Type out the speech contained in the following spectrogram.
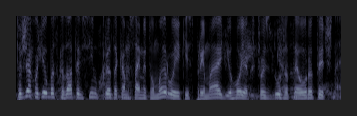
Тож я хотів би сказати всім критикам саміту миру, які сприймають його як щось дуже теоретичне.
